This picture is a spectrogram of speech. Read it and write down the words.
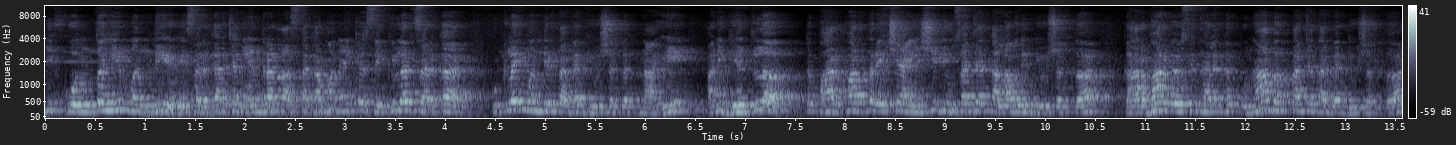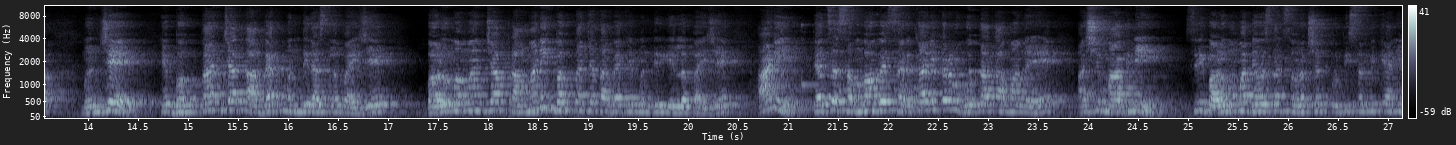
की कोणतंही मंदिर हे सरकारच्या नियंत्रणात असता कामा नये किंवा सेक्युलर सरकार कुठलंही मंदिर ताब्यात घेऊ शकत नाही. आणि घेतलं तर फार फार तर एकशे ऐंशी दिवसाच्या कालावधीत घेऊ शकतं. कारभार व्यवस्थित झाल्यानंतर पुन्हा भक्तांच्या ताब्यात देऊ शकतं. म्हणजे हे भक्तांच्या ताब्यात मंदिर असलं पाहिजे. बाळूमामांच्या प्रामाणिक भक्तांच्या ताब्यात हे मंदिर गेलं पाहिजे. आणि त्याचं संभाव्य सरकारीकरण होता कामा नये अशी मागणी श्री बाळूमामा देवस्थान संरक्षण कृती समिती आणि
